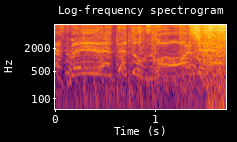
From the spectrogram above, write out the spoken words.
¡Despídete, tus cojones!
